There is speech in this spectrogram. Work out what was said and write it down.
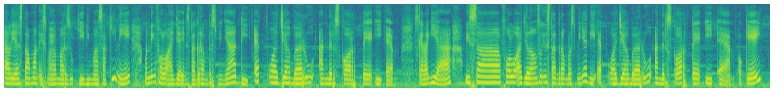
alias Taman Ismail Marzuki di masa kini, mending follow aja Instagram resminya di @wajahbaru underscore TIM. Sekali lagi ya, bisa follow aja langsung Instagram resminya di @wajahbaru underscore TIM. Oke? Okay?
